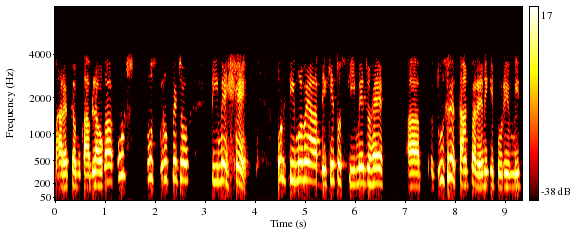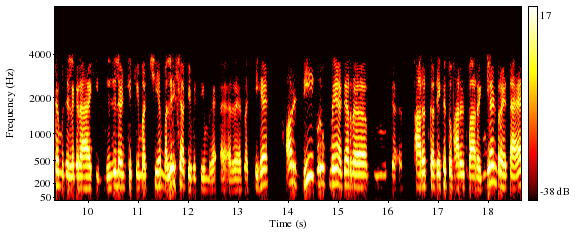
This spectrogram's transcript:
भारत का मुकाबला होगा। उस उस ग्रुप में जो टीमें हैं उन टीमों में आप देखिए तो सी में जो है दूसरे स्थान पर रहने की पूरी उम्मीद है। मुझे लग रहा है कि न्यूजीलैंड की टीम अच्छी है मलेशिया की भी टीम रह, सकती है। और डी ग्रुप में अगर भारत का देखें तो भारत बार इंग्लैंड रहता है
